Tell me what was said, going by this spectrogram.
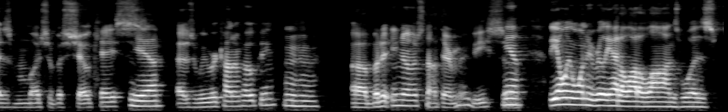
as much of a showcase Yeah. as we were kind of hoping. hmm Uh, but it, you know, it's not their movie. So, Yeah. The only one who really had a lot of lines was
